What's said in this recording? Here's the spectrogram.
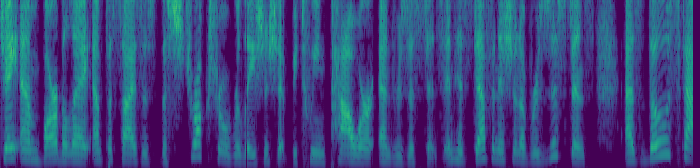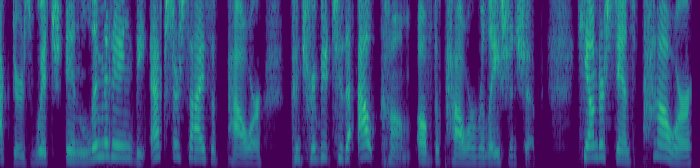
J.M. Barbalet emphasizes the structural relationship between power and resistance in his definition of resistance as those factors which, in limiting the exercise of power, contribute to the outcome of the power relationship. He understands power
